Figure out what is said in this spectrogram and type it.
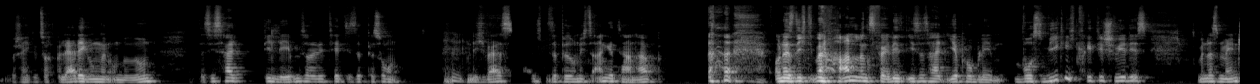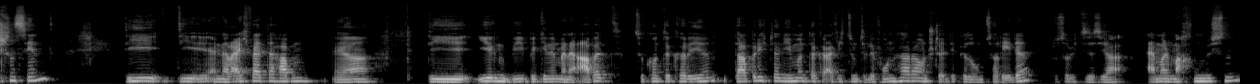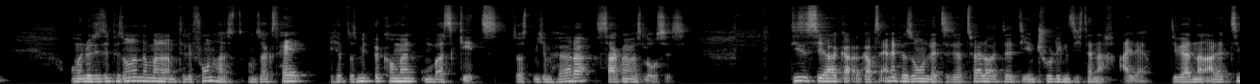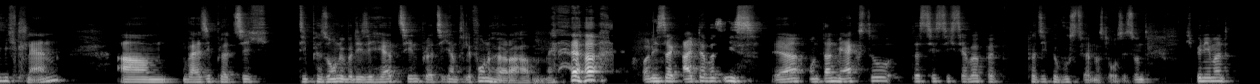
wahrscheinlich gibt es auch Beleidigungen und und und, das ist halt die Lebensrealität dieser Person. Hm. Und ich weiß, wenn ich dieser Person nichts angetan habe und es nicht in meinem Handlungsfeld ist, ist es halt ihr Problem. Wo es wirklich kritisch wird, ist, wenn das Menschen sind, die, die eine Reichweite haben, ja, die irgendwie beginnen, meine Arbeit zu konterkarieren. Da bin ich dann jemand, da greife ich zum Telefonhörer und stelle die Person zur Rede. Das habe ich dieses Jahr einmal machen müssen. Und wenn du diese Person dann mal am Telefon hast und sagst, hey, ich habe das mitbekommen, um was geht's? Du hast mich am Hörer, sag mir, was los ist. Dieses Jahr gab es eine Person, letztes Jahr zwei Leute, die entschuldigen sich danach alle. Die werden dann alle ziemlich klein, ähm, weil sie plötzlich die Person, über die sie herziehen, plötzlich am Telefonhörer haben. und ich sage, Alter, was ist? Ja, und dann merkst du, dass sie sich selber plötzlich bewusst werden, was los ist. Und ich bin jemand,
